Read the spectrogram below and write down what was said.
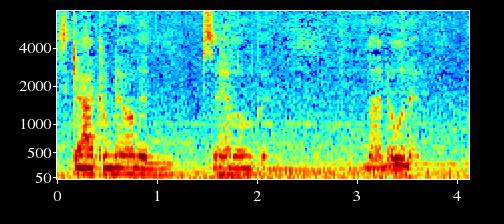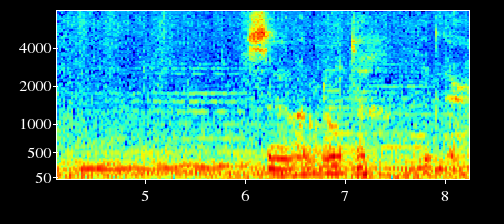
sky, come down and say hello, but not doing it. So I don't know what to think there.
